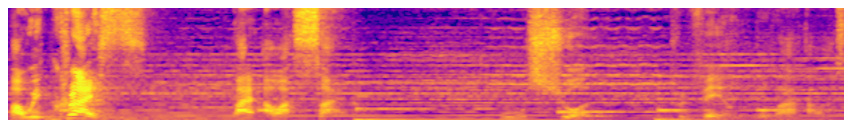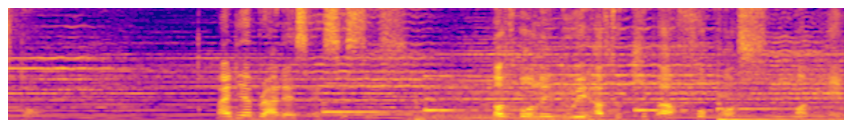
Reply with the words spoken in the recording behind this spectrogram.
But with Christ by our side, we will surely prevail over our storm. My dear brothers and sisters, not only do we have to keep our focus on Him,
